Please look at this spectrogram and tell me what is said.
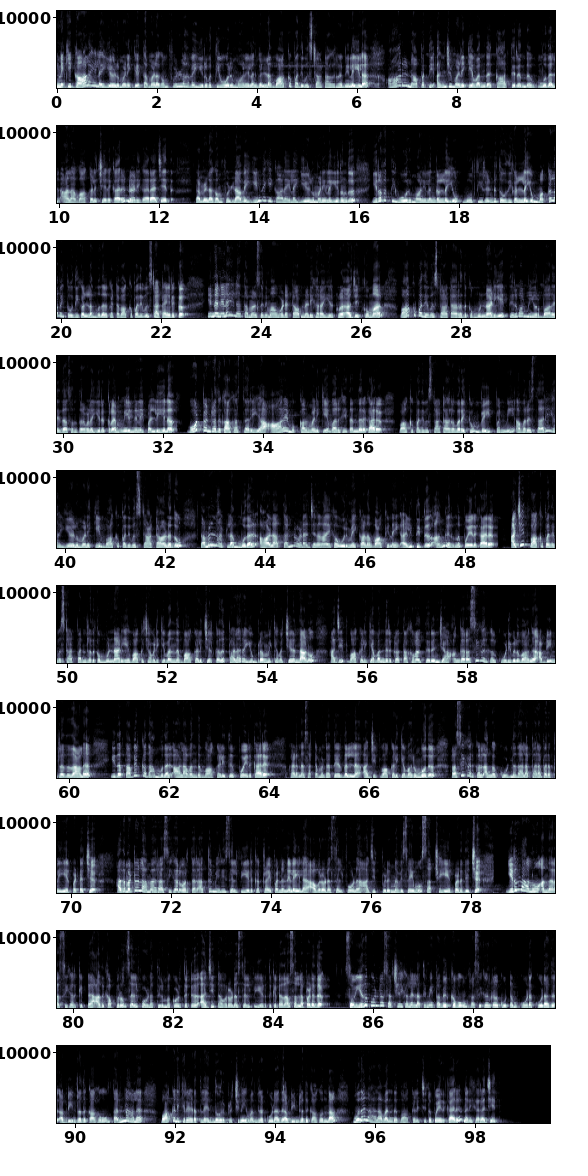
இன்னைக்கு காலையில் ஏழு மணிக்கு தமிழகம் ஃபுல்லாகவே இருபத்தி ஒரு மாநிலங்களில் வாக்குப்பதிவு ஸ்டார்ட் ஆகிற நிலையில் ஆறு நாற்பத்தி அஞ்சு மணிக்கே வந்து காத்திருந்து முதல் ஆளாக வாக்களிச்சிருக்காரு நடிகர் அஜித். தமிழகம் ஃபுல்லாகவே இன்னைக்கு காலையில் ஏழு மணியில் இருந்து இருபத்தி ஓரு மாநிலங்கள்லையும் நூற்றி ரெண்டு தொகுதிகள்லையும் மக்களவை தொகுதிகளில் முதல்கட்ட வாக்குப்பதிவு ஸ்டார்ட் ஆயிருக்கு. இந்த நிலையில் தமிழ் சினிமாவோட டாப் நடிகராக இருக்கிற அஜித்குமார் வாக்குப்பதிவு ஸ்டார்ட் ஆகிறதுக்கு முன்னாடியே திருவான்மையூர் பாரதிதாசன் தெருவில் இருக்கிற மேல்நிலை பள்ளியில் ஓட் பண்ணுறதுக்காக சரியாக ஆறே முக்கால் மணிக்கே வருகை தந்திருக்காரு. வாக்குப்பதிவு ஸ்டார்ட் ஆகிற வரைக்கும் வெயிட் பண்ணி அவர் சரியாக ஏழு மணிக்கு வாக்குப்பதிவு ஸ்டார்ட் ஆனதும் தமிழ்நாட்டில் முதல் ஆளாக தன்னோட ஜனநாயக உரிமைக்கான வாக்கினை அளித்துட்டு அங்கேருந்து போயிருக்காரு. அஜித் வாக்குப்பதிவு ஸ்டார்ட் பண்ணுறதுக்கு முன்னாடியே வாக்குச்சாவடிக்கு வந்து வாக்களிச்சிருக்கிறது பலரையும் பிரமிக்க வச்சிருந்தாலும் அஜித் வாக்களிக்க வந்திருக்கிற தகவல் தெரிஞ்சால் அங்கே ரசிகர்கள் கூடி விடுவாங்க அப்படின்றதால இதை தவிர்க்க தான் முதல் ஆளாக வந்து வாக்களித்து போயிருக்காரு. கடந்த சட்டமன்ற தேர்தலில் அஜித் வாக்களிக்க வரும்போது ரசிகர்கள் அங்கே கூடினதால பரபரப்பு ஏற்பட்டுச்சு. அது மட்டும் இல்லாமல் ரசிகர் ஒருத்தர் அத்துமீறி செல்ஃபி எடுக்க ட்ரை பண்ண நிலையில் அவரோட செல்ஃபோனை அஜித் பிடுங்கின விஷயமும் சர்ச்சை ஏற்படுத்திச்சு. இருந்தாலும் அந்த ரசிகர்கிட்ட அதுக்கப்புறம் செல்ஃபோனை திரும்ப கொடுத்துட்டு அஜித் அவரோட செல்ஃபி எடுத்துக்கிட்டதா சொல்லப்படுது. ஸோ இது போன்ற சர்ச்சைகள் எல்லாத்தையுமே தவிர்க்கவும் ரசிகர்கள் கூட்டம் கூடக்கூடாது அப்படின்றதுக்காகவும் தன்னால் வாக்களிக்கிற இடத்துல எந்த ஒரு பிரச்சனையும் வந்துடக்கூடாது அப்படின்றதுக்காகவும் தான் முதல் ஆளாக வந்து வாக்களிச்சுட்டு போயிருக்காரு நடிகர் அஜித்.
